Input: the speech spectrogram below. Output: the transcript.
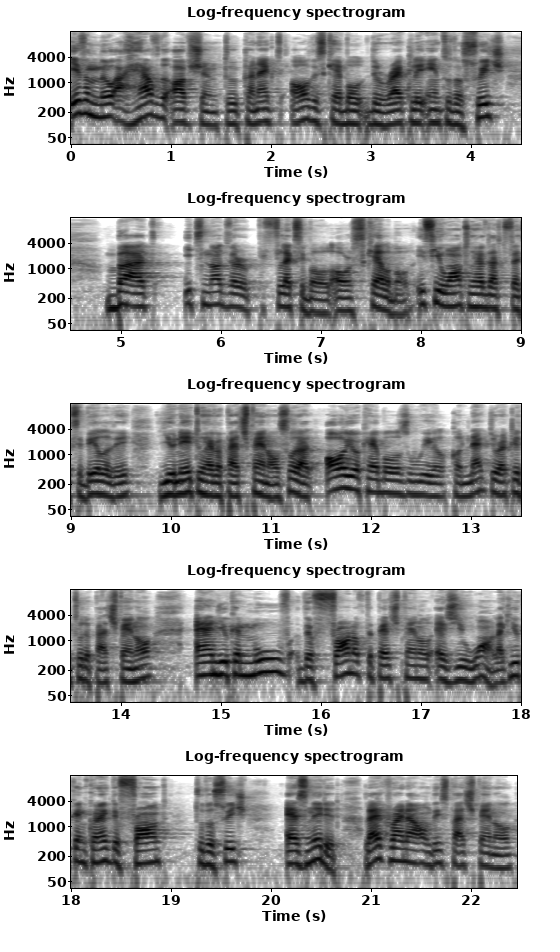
even though I have the option to connect all this cable directly into the switch, but it's not very flexible or scalable. If you want to have that flexibility, you need to have a patch panel so that all your cables will connect directly to the patch panel and you can move the front of the patch panel as you want. Like you can connect the front to the switch as needed. Like right now on this patch panel,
